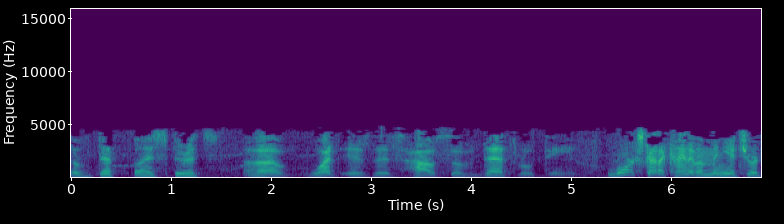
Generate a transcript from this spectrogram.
of death by spirits. Uh, what is this House of Death routine? Rourke's got a kind of a miniature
